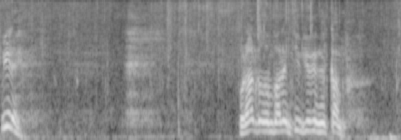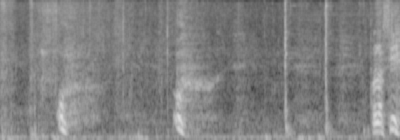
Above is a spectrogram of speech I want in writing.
mire. Por algo don Valentín vive en el campo. Ahora sí,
